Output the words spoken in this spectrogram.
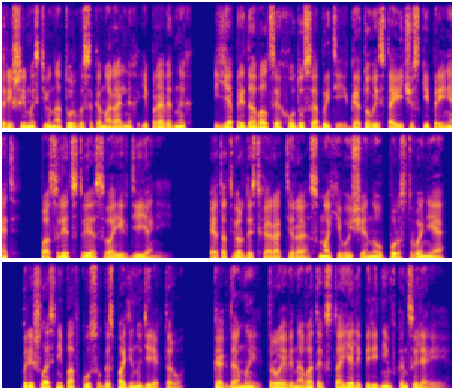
С решимостью натур высокоморальных и праведных я предавался ходу событий, готовый стоически принять последствия своих деяний. Эта твердость характера, смахивающая на упорствование, пришлась не по вкусу господину директору, когда мы, трое виноватых, стояли перед ним в канцелярии.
